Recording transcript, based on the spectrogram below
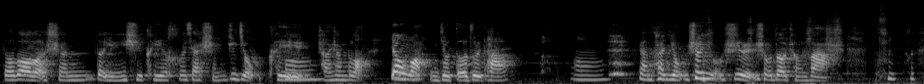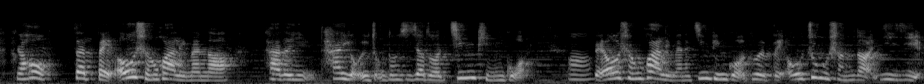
得到了神的允许，可以喝下神之酒，可以长生不老；要么你就得罪他，嗯，让他永生永世受到惩罚。然后在北欧神话里面呢，它的它有一种东西叫做金苹果。北欧神话里面的金苹果对北欧众神的意义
